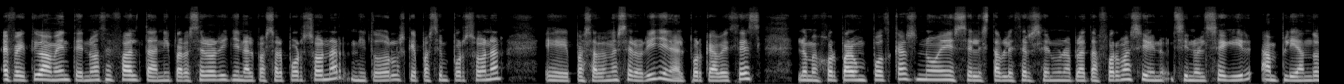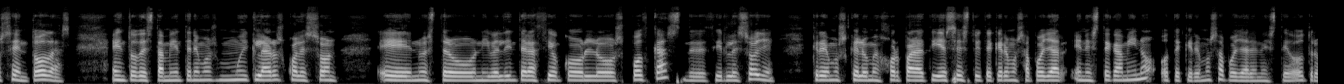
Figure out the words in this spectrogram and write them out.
Efectivamente, no hace falta ni para ser original pasar por Sonar, ni todos los que pasen por Sonar eh, pasarán a ser original, porque a veces lo mejor para un podcast no es el establecerse en una plataforma, sino, el seguir ampliándose en todas. Entonces, también tenemos muy claros cuáles son eh, nuestro nivel de interacción con los podcasts, de decirles, oye, creemos que lo mejor para ti es esto y te queremos apoyar en este camino o te queremos apoyar en este otro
